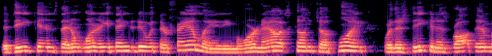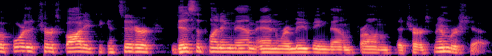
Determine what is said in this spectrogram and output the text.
the deacons. They don't want anything to do with their family anymore. Now it's come to a point where this deacon has brought them before the church body to consider disciplining them and removing them from the church membership.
